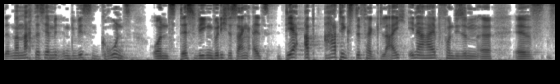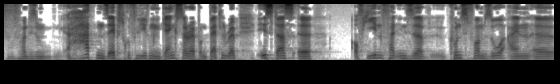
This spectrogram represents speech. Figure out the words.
äh, man macht das ja mit einem gewissen Grund. Und deswegen würde ich das sagen, als der abartigste Vergleich innerhalb von diesem, äh, äh, von diesem harten, selbstprofilierenden Gangster-Rap und Battle-Rap ist das äh, auf jeden Fall in dieser Kunstform so ein äh,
